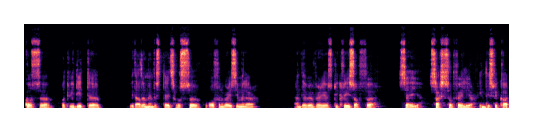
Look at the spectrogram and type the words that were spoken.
course, uh, what we did with other member states was uh, often very similar, and there were various degrees of, uh, say, success or failure in this regard.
